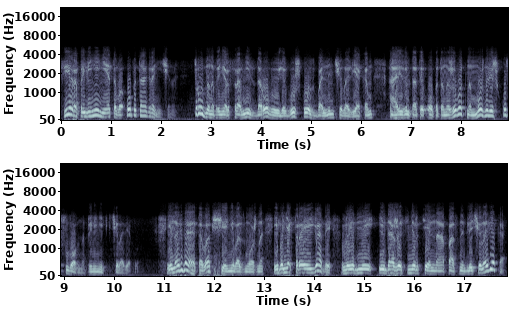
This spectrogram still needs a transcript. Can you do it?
сфера применения этого опыта ограничена. Трудно, например, сравнить здоровую лягушку с больным человеком, а результаты опыта на животном можно лишь условно применить к человеку. Иногда это вообще невозможно, ибо некоторые яды вредны и даже смертельно опасны для человека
